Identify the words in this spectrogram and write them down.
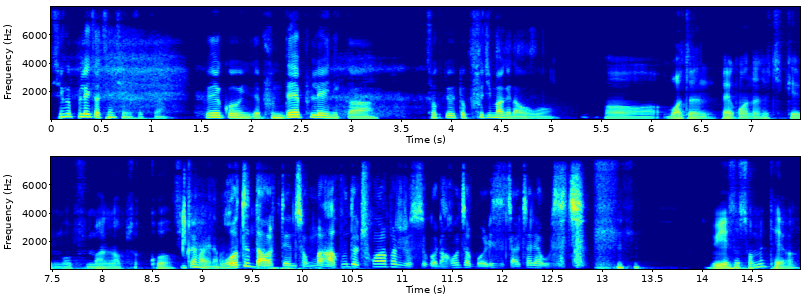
싱글 플레이 자체는 재밌었죠. 그리고 이제 분대 플레이니까 적들이 또 푸짐하게 나오고 어 워든 빼고는 솔직히 뭐 불만은 없었고 진짜 많이 나와요. 워든 나올 때는 정말 아군들 총알바지를 쓰고 나 혼자 멀리서 짤짤이 하고 있었지. 위에서 쏘면 돼요.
